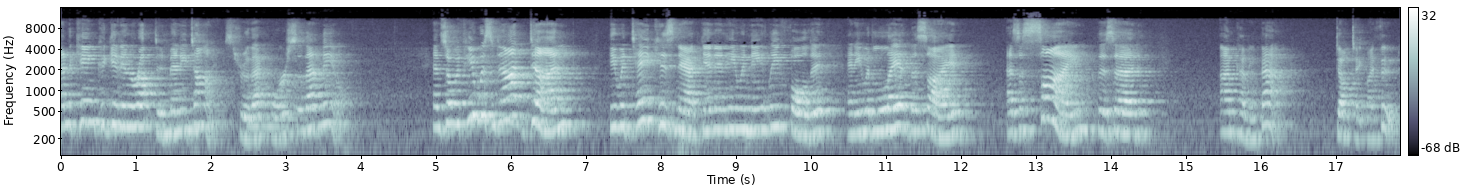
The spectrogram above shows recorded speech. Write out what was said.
And the king could get interrupted many times through that course of that meal. And so if he was not done, he would take his napkin and he would neatly fold it and he would lay it beside as a sign that said, I'm coming back. Don't take my food.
